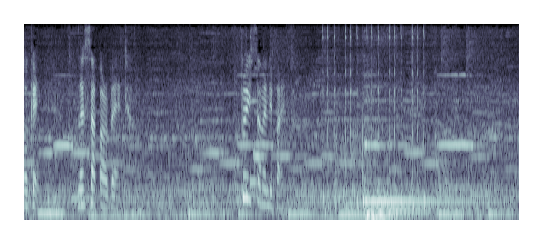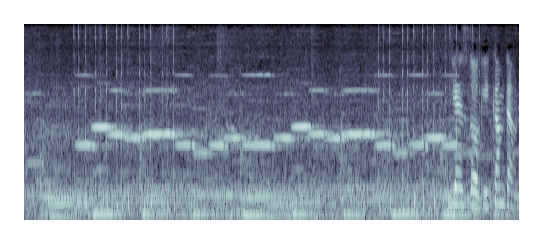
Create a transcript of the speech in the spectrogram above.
Okay, let's up our bet. 375. Yes, doggy, come down.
